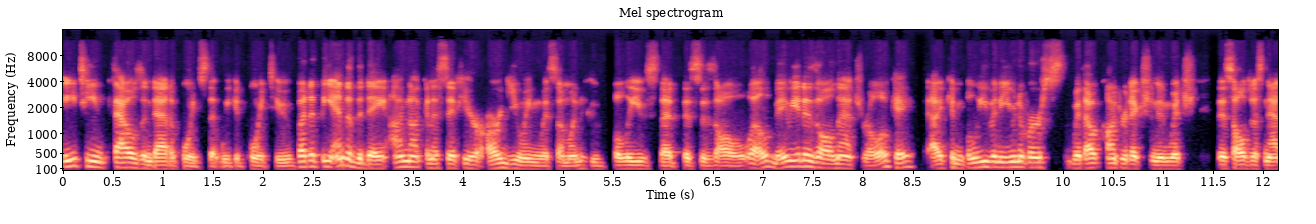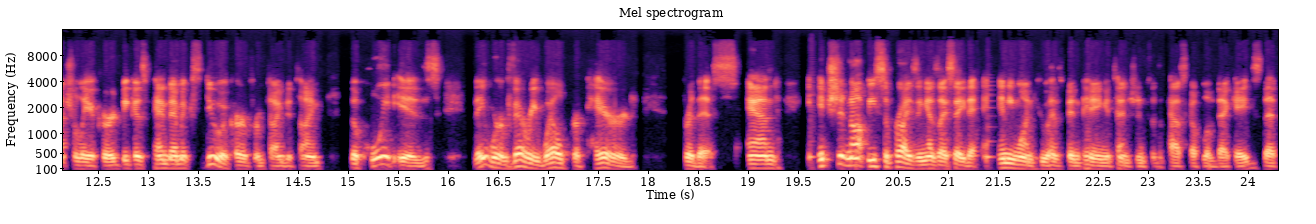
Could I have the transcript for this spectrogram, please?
18,000 data points that we could point to. But at the end of the day, I'm not going to sit here arguing with someone who believes that this is all, well, maybe it is all natural. Okay, I can believe in a universe without contradiction in which this all just naturally occurred because pandemics do occur from time to time. The point is, they were very well prepared for this. And it should not be surprising, as I say, to anyone who has been paying attention for the past couple of decades, that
